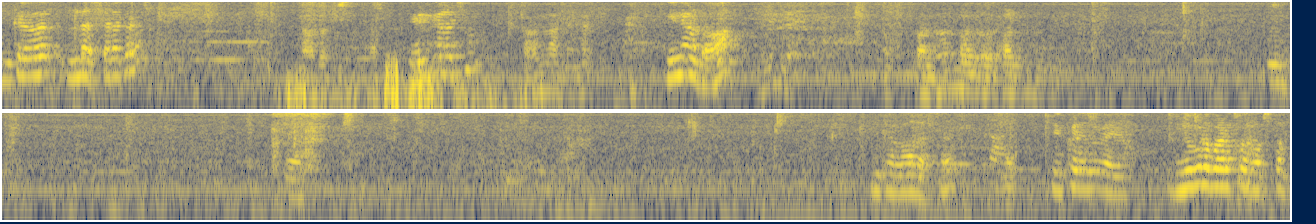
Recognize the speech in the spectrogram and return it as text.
ఇంకా ఉందా సార్ అక్కడ? ఎక్కడికి వెళ్ళొచ్చు ఈయన ఉంటావా ఉమ్. ఇంకా కావాలా సార్? ఇక్కడ నువ్వు కూడా పడుకో వస్తాం.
